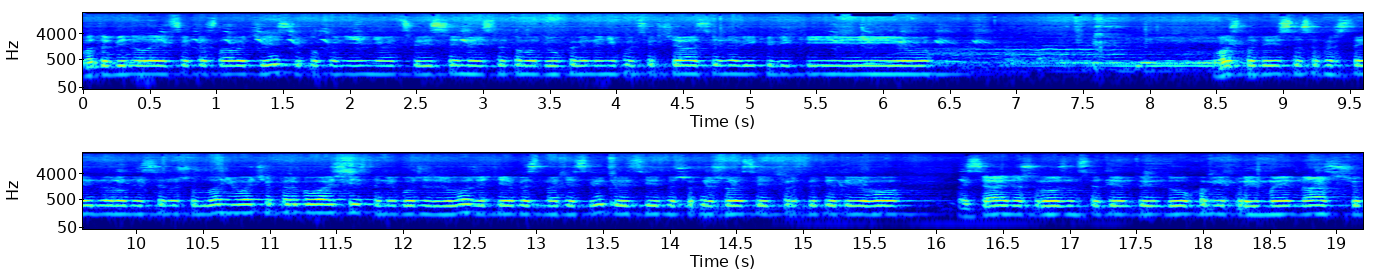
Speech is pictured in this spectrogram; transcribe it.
Бо тобі налиться яка слава честь і поклоніння Отцю і Сину і Святому Духові, нині повсякчас і на віки віків. Господи Ісусе Христе, і народний сину, що в лоні очі перебуваєш істини, Боже джерело життя і безсмертя світу і світло, що прийшов світ просвітити його. Осяй наш розум святим Твоїм Духом і прийми нас, щоб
